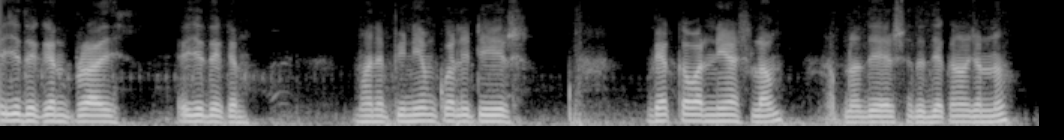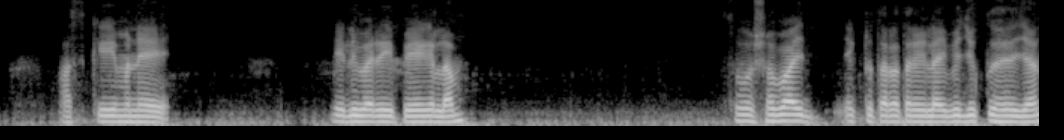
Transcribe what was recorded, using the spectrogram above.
এই যে দেখেন, প্রায় এই যে দেখেন মানে প্রিমিয়াম কোয়ালিটির ব্যাক কভার নিয়ে আসলাম আপনাদের সাথে দেখানোর জন্য। আজকে মানে ডেলিভারি পেয়ে গেলাম। তো সবাই একটু তাড়াতাড়ি লাইভে যুক্ত হয়ে যান।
